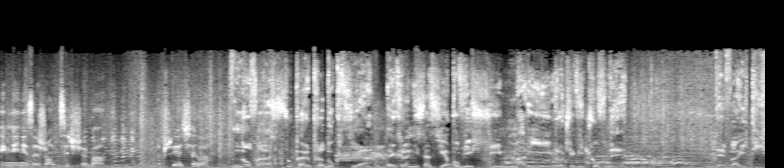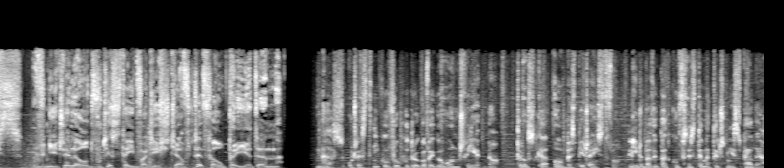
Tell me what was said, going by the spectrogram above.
i mnie nie zarządzać trzeba. A przyjaciela. Nowa superprodukcja. Ekranizacja powieści Marii Rodziewiczówny. Dewaitis. W niedzielę o 20.20 w TVP1. Nas, uczestników ruchu drogowego, łączy jedno troska o bezpieczeństwo. Liczba wypadków systematycznie spada,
